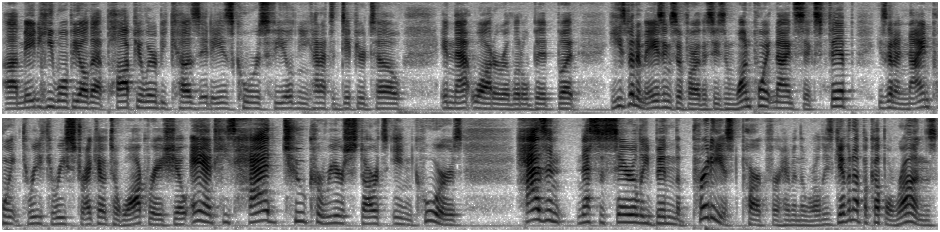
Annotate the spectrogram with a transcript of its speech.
Uh, maybe he won't be all that popular because it is Coors Field and you kind of have to dip your toe in that water a little bit. But He's been amazing so far this season 1.96 FIP. He's got a 9.33 strikeout to walk ratio, and he's had two career starts in Coors. Hasn't necessarily been the prettiest park for him in the world. He's given up a couple runs,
